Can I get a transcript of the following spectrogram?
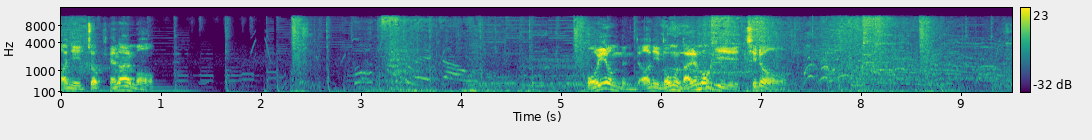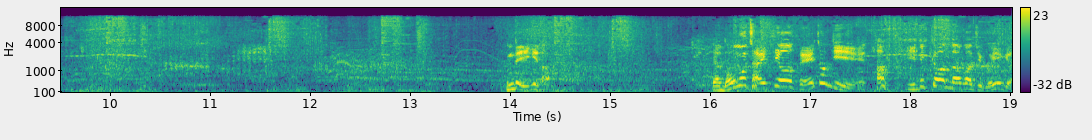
아니 저 개날마 어이없는데? 아니 너무 날먹이 지려. 근데 이게 나? 야 너무 잘 뛰어서 애적이 다 이득 교환 나가지고 이겨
